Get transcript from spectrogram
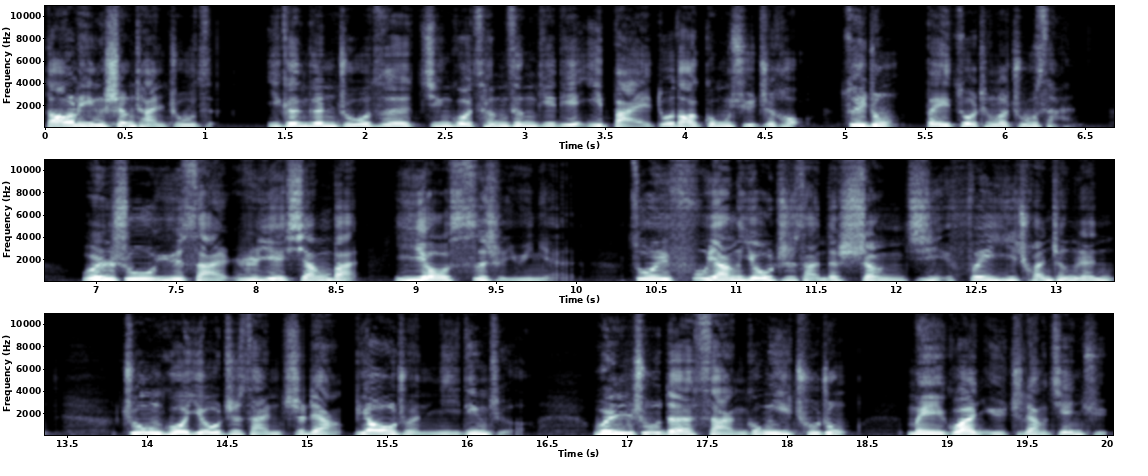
岛岭盛产竹子，一根根竹子经过层层叠叠一百多道工序之后，最终被做成了竹伞。文书与伞日夜相伴，已有四十余年。作为富阳油纸伞的省级非遗传承人，中国油纸伞质量标准拟定者，文书的伞工艺出众，美观与质量兼具。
